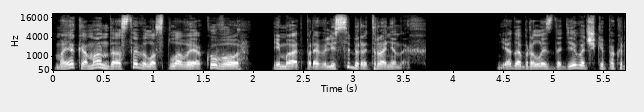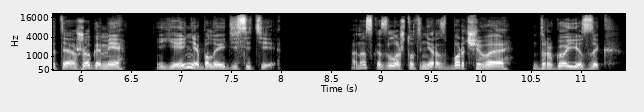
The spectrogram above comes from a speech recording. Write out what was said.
Моя команда оставила сплавы и окову, и мы отправились собирать раненых. Я добралась до девочки, покрытой ожогами, ей не было и десяти. Она сказала что-то неразборчивое, другой язык.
